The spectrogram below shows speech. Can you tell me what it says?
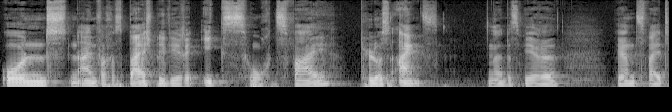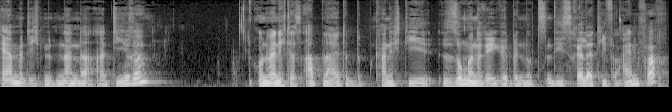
Und ein einfaches Beispiel wäre x hoch 2 plus 1. Ne, das wäre, wären zwei Terme, die ich miteinander addiere. Und wenn ich das ableite, kann ich die Summenregel benutzen. Die ist relativ einfach.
